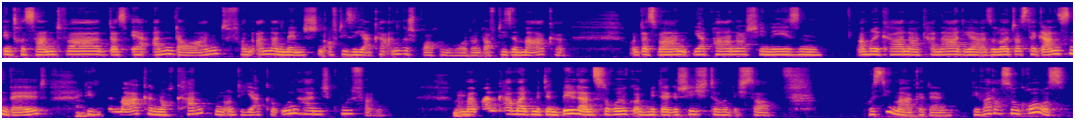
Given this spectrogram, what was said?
interessant war, dass er andauernd von anderen Menschen auf diese Jacke angesprochen wurde und auf diese Marke. Und das waren Japaner, Chinesen, Amerikaner, Kanadier, also Leute aus der ganzen Welt, mhm. die diese Marke noch kannten und die Jacke unheimlich cool fanden. Und mhm. mein Mann kam halt mit den Bildern zurück und mit der Geschichte und ich so, wo ist die Marke denn? Die war doch so groß.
